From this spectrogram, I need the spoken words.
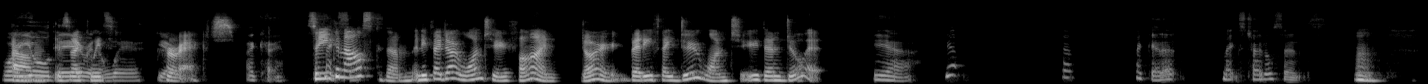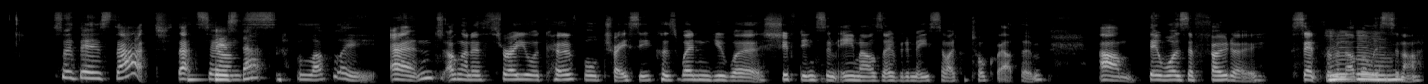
While Um, you're there's no and aware. Yeah. correct. Okay. So you Makes can sense. ask them, and if they don't want to, fine, don't. But if they do want to, then do it. Yeah. Yep. Yep. I get it. Makes total sense. Mm. So there's that. That There's sounds that. lovely. And I'm going to throw you a curveball, Tracy, because when you were shifting some emails over to me so I could talk about them, um, there was a photo sent from another Mm. listener.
